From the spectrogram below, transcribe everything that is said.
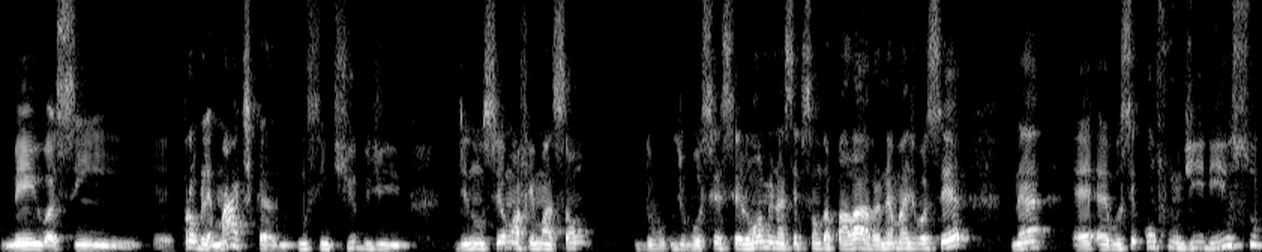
meio assim é, problemática, no sentido de, de não ser uma afirmação do, de você ser homem na acepção da palavra, né? mas você, né, é, é você confundir isso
